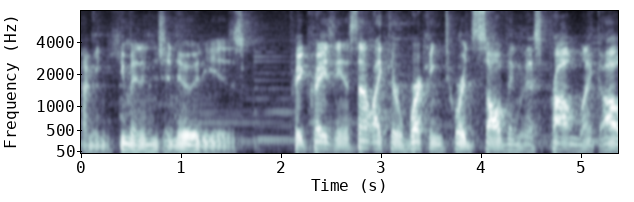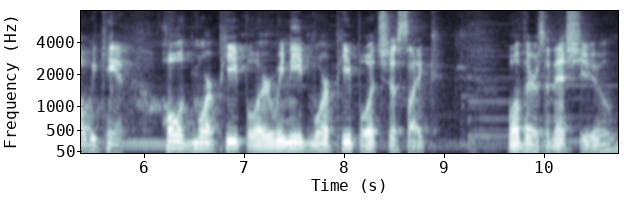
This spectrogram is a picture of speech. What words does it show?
I mean, human ingenuity is pretty crazy, and it's not like they're working towards solving this problem. Like, oh, we can't hold more people, or we need more people. It's just like, well, there's an issue.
